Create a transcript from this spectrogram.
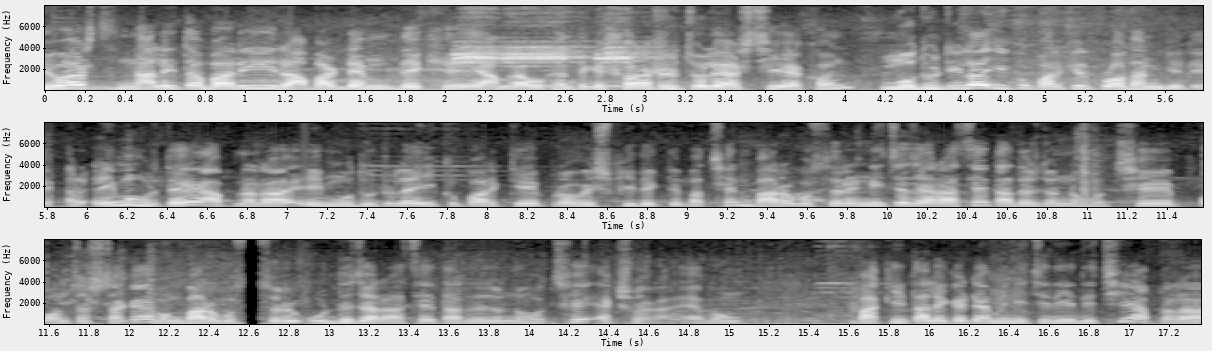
viewers, Nalitabari rubber dam দেখে আমরা ওখান থেকে সরাসরি চলে আসছি এখন মধুটিলা ইকো পার্কের প্রধান গেটে। আর এই মুহূর্তে আপনারা এই মধুটিলা ইকো পার্কে প্রবেশ ফি দেখতে পাচ্ছেন। বারো বছরের নিচে যারা আছে, তাদের জন্য হচ্ছে পঞ্চাশ টাকা এবং বারো বছরের ঊর্ধ্বে যারা আছে, তাদের জন্য হচ্ছে একশো টাকা। এবং বাকি তালিকাটি আমি নিচে দিয়ে দিচ্ছি, আপনারা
